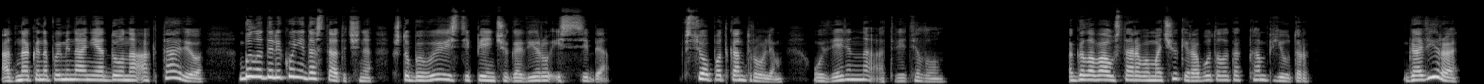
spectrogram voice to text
Однако напоминание Дона Октавио было далеко недостаточно, чтобы вывести Пенча Гавиру из себя. «Все под контролем», — уверенно ответил он. Голова у старого мачуки работала как компьютер. Гавира,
